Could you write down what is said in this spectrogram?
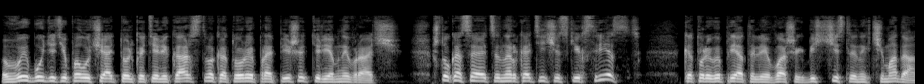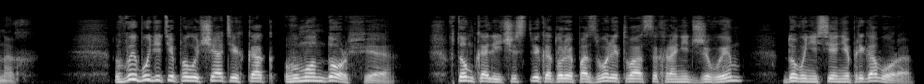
«Вы будете получать только те лекарства, которые пропишет тюремный врач. Что касается наркотических средств, которые вы прятали в ваших бесчисленных чемоданах, вы будете получать их как в Мондорфе, в том количестве, которое позволит вас сохранить живым до вынесения приговора.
